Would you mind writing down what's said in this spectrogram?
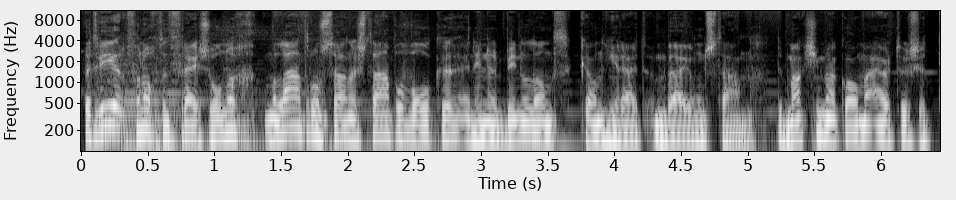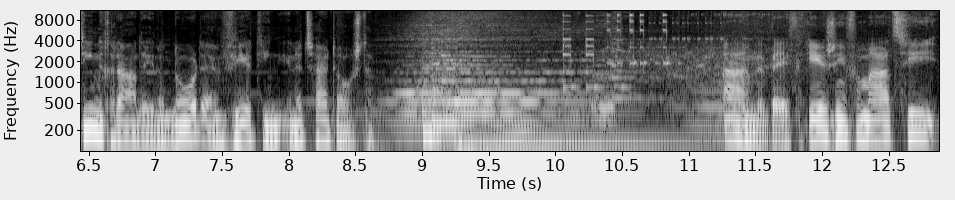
Het weer vanochtend vrij zonnig, maar later ontstaan er stapelwolken... en in het binnenland kan hieruit een bui ontstaan. De maxima komen uit tussen 10 graden in het noorden en 14 in het zuidoosten. ANWB Verkeersinformatie.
